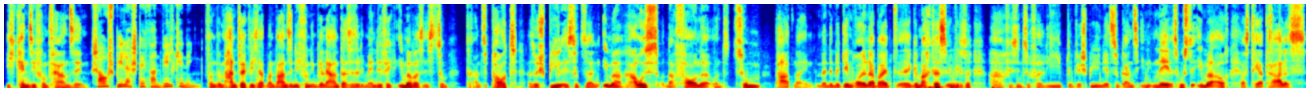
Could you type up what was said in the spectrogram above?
ich kenne sie vom Fernsehen. Schauspieler Stefan Wilkening. Von dem Handwerklichen hat man wahnsinnig von ihm gelernt, dass es halt im Endeffekt immer was ist zum Transport. Also Spiel ist sozusagen immer raus und nach vorne und zum Partner hin. Wenn du mit dem Rollenarbeit äh, gemacht hast, irgendwie das, ach, wir sind so verliebt und wir spielen jetzt so ganz in. Nee, das musste immer auch was Theatrales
